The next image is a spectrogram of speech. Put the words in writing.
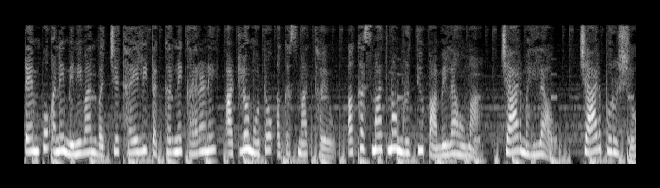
ટેમ્પો અને મિનિવાન વચ્ચે થયેલી ટક્કરને કારણે આટલો મોટો અકસ્માત થયો. અકસ્માતમાં મૃત્યુ પામેલાઓમાં ચાર મહિલાઓ, ચાર પુરુષો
